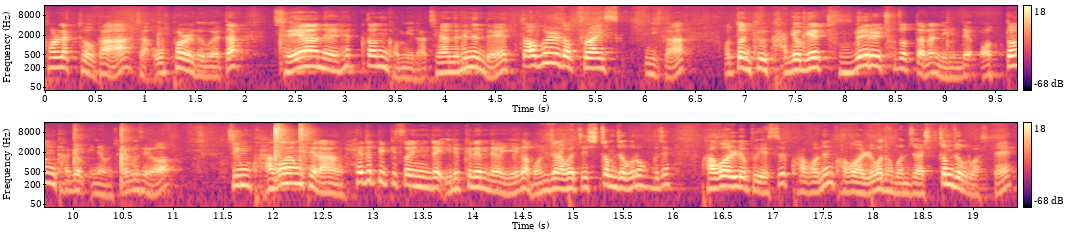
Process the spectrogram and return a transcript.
collector가 자, offered 뭐였다? 제안을 했던 겁니다. 제안을 했는데 double the price니까 어떤 그 가격의 두 배를 쳐줬다는 얘기인데 어떤 가격이냐면 잘 보세요. 지금 과거 형태랑 헤드 PP 써 있는데 이렇게 되면 내가 얘가 먼저라고 했지 시점적으로 그지? 과거 완료 vs 과거는 과거 완료가 더 먼저야 시점적으로 봤을 때.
